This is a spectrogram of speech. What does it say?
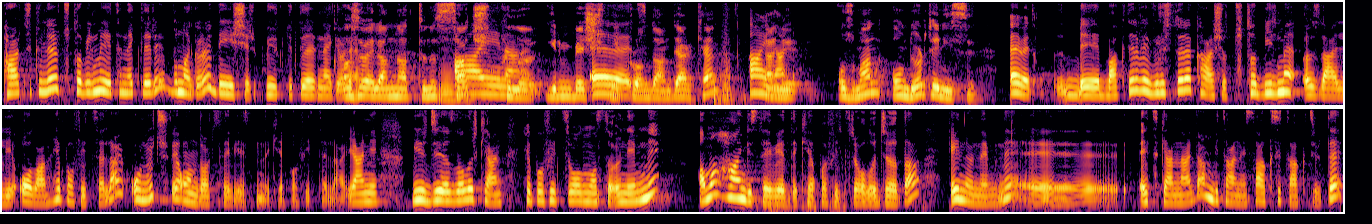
Partikülleri tutabilme yetenekleri buna göre değişir büyüklüklerine göre. Az evvel anlattığınız saç Aynen. kılı 25 Evet. mikrondan derken Aynen. yani o zaman 14 en iyisi. Evet, e, bakteri ve virüslere karşı tutabilme özelliği olan HEPA filtreler 13 ve 14 seviyesindeki HEPA filtreler. Yani bir cihaz alırken HEPA filtre olması önemli ama hangi seviyedeki HEPA filtre olacağı da en önemli e, etkenlerden bir tanesi. Aksi takdirde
